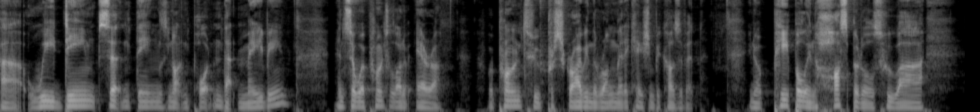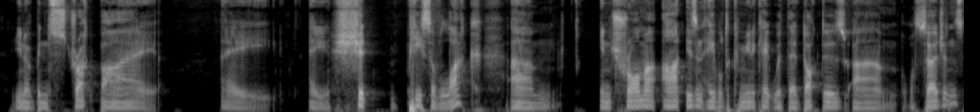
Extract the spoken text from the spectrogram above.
Uh, we deem certain things not important that may be. And so we're prone to a lot of error. We're prone to prescribing the wrong medication because of it. You know, people in hospitals who are, you know, been struck by a, a shit piece of luck um, in trauma aren't, isn't able to communicate with their doctors um, or surgeons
